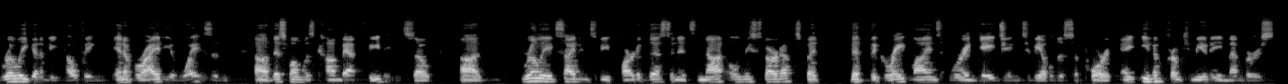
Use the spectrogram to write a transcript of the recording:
really going to be helping in a variety of ways. And uh, this one was combat feeding. So, uh, really excited to be part of this. And it's not only startups, but that the great minds we're engaging to be able to support, even from community members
